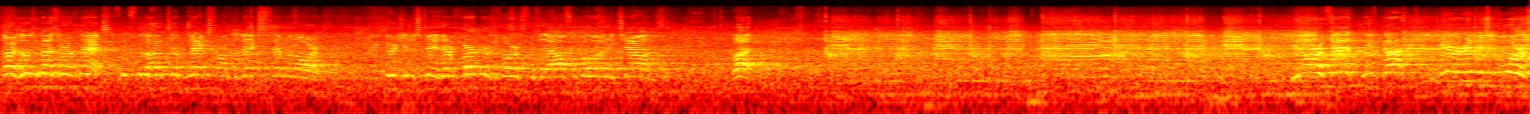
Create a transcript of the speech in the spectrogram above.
Sorry, those guys are up next. Look for the hunts up next on the next seminar. I encourage you to stay. They're partners of ours for the Alpha Bow Hunting Challenge. But In our event, we've got mirror image course.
